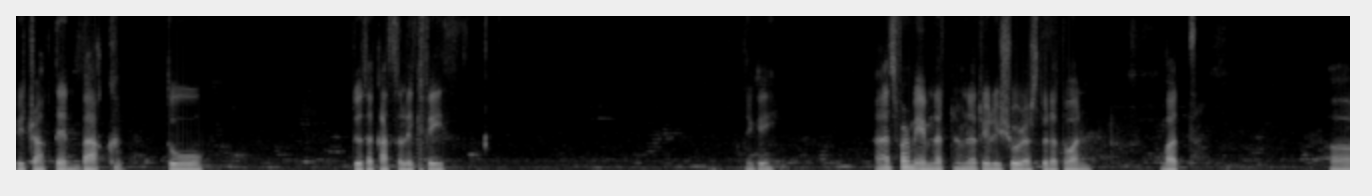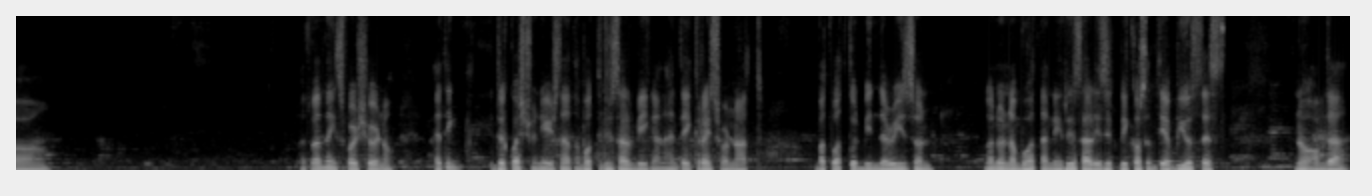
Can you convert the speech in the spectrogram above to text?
retracted back to to the Catholic faith. Okay. As for me, I'm not I'm not really sure as to that one, but uh, but one thing's for sure, no. I think the question here is not about Rizal being an antichrist or not, but what could be the reason no no nabuhatan ni Rizal? Is it because of the abuses no of the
